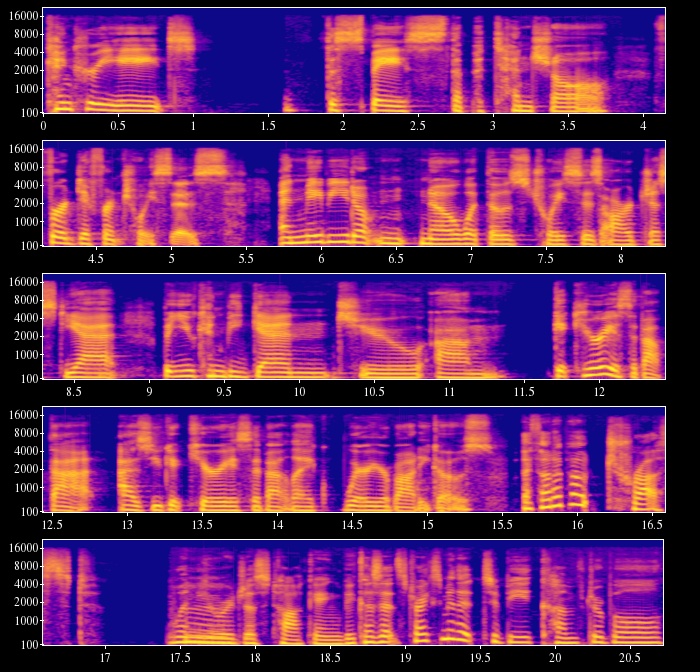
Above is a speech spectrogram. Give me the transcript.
can create the space, the potential for different choices. And maybe you don't know what those choices are just yet, but you can begin to um, get curious about that as you get curious about like where your body goes. I thought about trust when mm. you were just talking because it strikes me that to be comfortable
